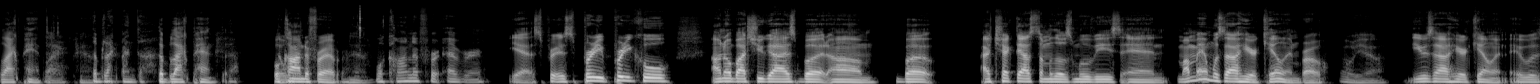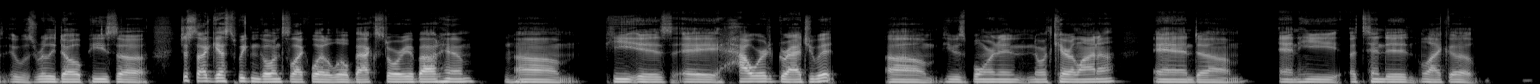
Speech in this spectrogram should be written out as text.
Black Panther, Black Panther. The Black Panther. the Black Panther, Wakanda forever. Yeah. Wakanda forever. Yeah, it's pretty, it's pretty pretty cool. I don't know about you guys, but um, but I checked out some of those movies, and my man was out here killing, bro. Oh yeah. he was out here killing. It was it was really dope. He's uh just I guess we can go into like what a little backstory about him. Mhm. Um he is a Howard graduate. Um he was born in North Carolina and um and he attended like a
